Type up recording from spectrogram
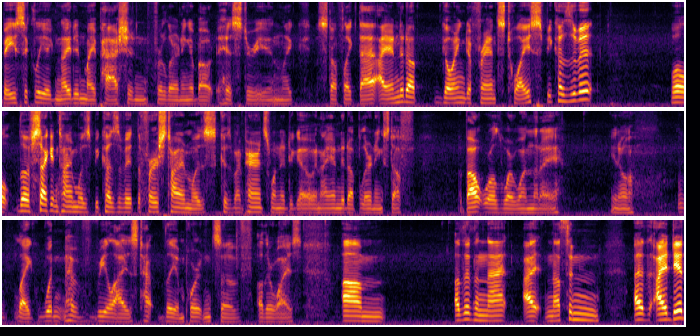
basically ignited my passion for learning about history and like stuff like that. I ended up going to France twice because of it. Well, the second time was because of it. The first time was because my parents wanted to go, and I ended up learning stuff about World War One that I, you know, like wouldn't have realized how, the importance of otherwise. Um, other than that, I nothing. I I did.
